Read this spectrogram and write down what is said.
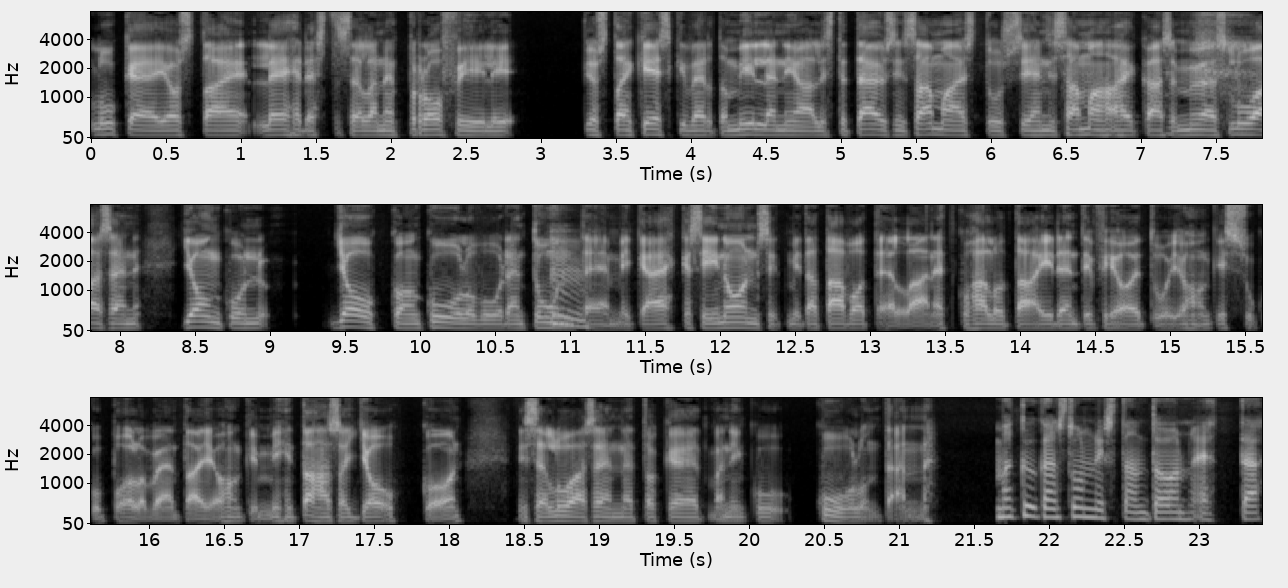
lukea jostain lehdestä sellainen profiili, jostain keskiverto milleniaalista täysin samaistuu siihen, niin samaan aikaan se myös luo sen jonkun joukkoon kuuluvuuden tunteen, mm. mikä ehkä siinä on sit, mitä tavoitellaan, että kun halutaan identifioitua johonkin sukupolveen tai johonkin mihin tahansa joukkoon, niin se luo sen, että okei, että mä niinku kuulun tänne. Mä kyllä kans tunnistan tuon, että,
